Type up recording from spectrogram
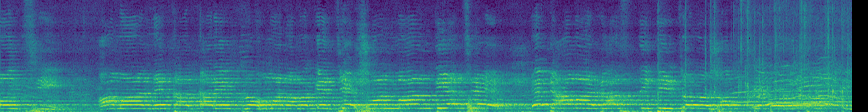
বলছি আমার নেতা তারেক রহমান আমাকে যে সম্মান দিয়েছে এটা আমার রাজনীতির জন্য সবচেয়ে বড় শাস্তি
